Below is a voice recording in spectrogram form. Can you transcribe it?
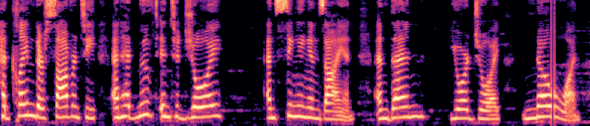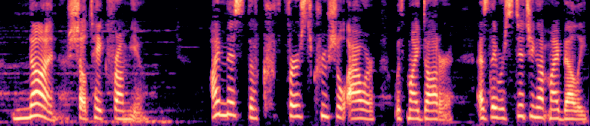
had claimed their sovereignty, and had moved into joy and singing in Zion. And then your joy, no one, none shall take from you. I missed the first crucial hour with my daughter as they were stitching up my belly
